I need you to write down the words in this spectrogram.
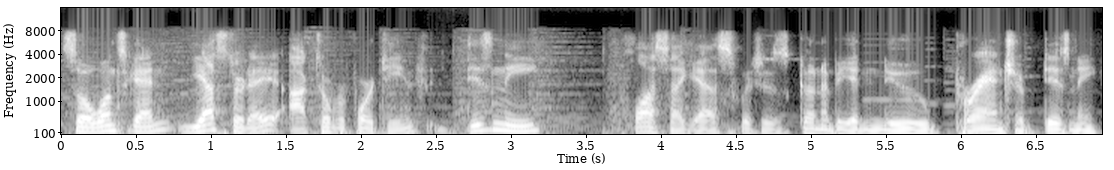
So once again, yesterday, October 14th, Disney Plus, I guess, which is going to be a new branch of Disney,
